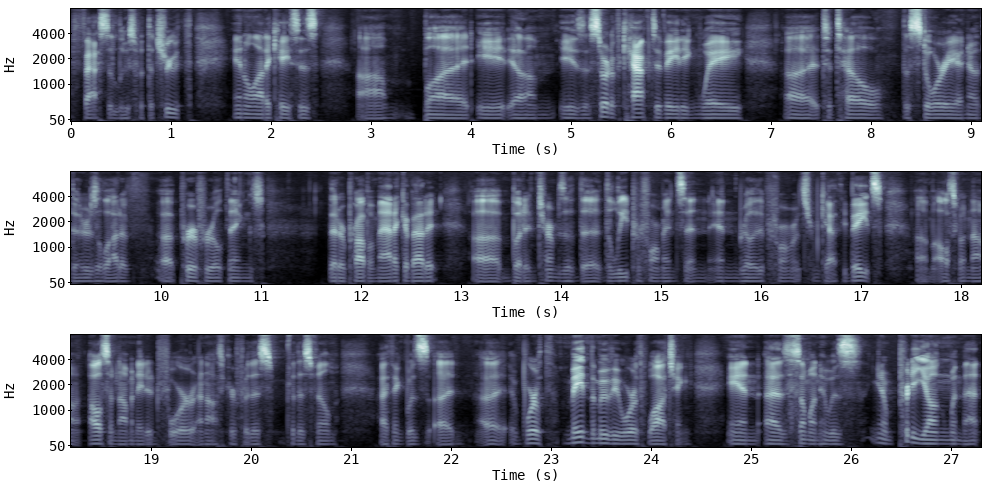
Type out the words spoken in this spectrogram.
fast and loose with the truth in a lot of cases. Um, but it um, is a sort of captivating way uh, to tell the story. I know there's a lot of uh, peripheral things that are problematic about it. Uh, but in terms of the the lead performance and, and really the performance from Kathy Bates, um, also also nominated for an Oscar for this for this film, I think was uh, uh, worth made the movie worth watching. And as someone who was you know pretty young when that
